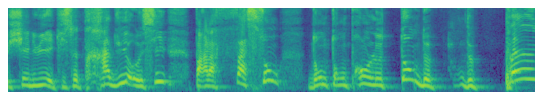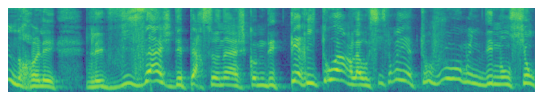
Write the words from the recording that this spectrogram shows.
chez lui et qui se traduit aussi par la façon dont on prend le temps de, de peindre les, les visages des personnages comme des territoires. Là aussi, il y a toujours une dimension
